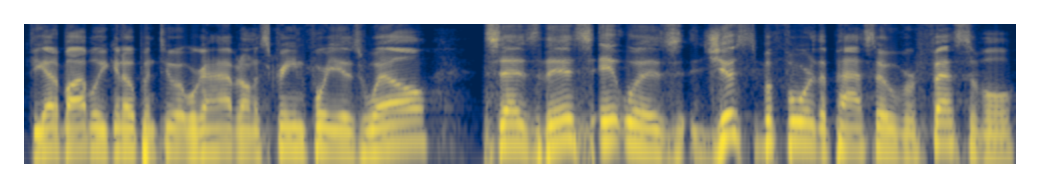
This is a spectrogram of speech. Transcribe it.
If you got a Bible, you can open to it. We're going to have it on the screen for you as well. Says this It was just before the Passover festival,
